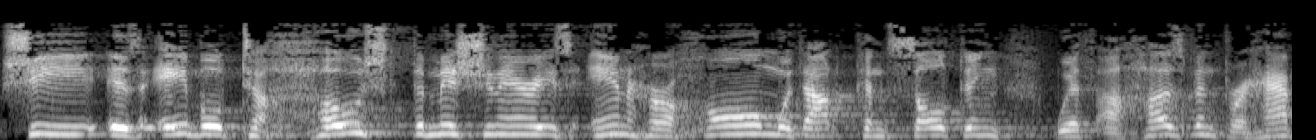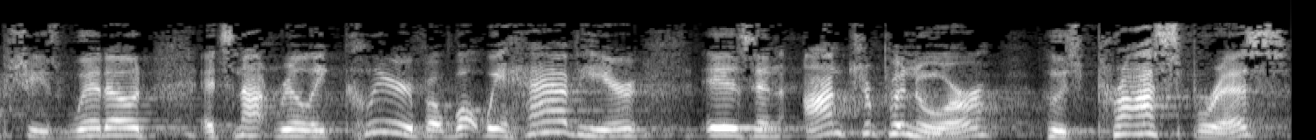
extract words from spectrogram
She is able to host the missionaries in her home without consulting with a husband. Perhaps she's widowed. It's not really clear, but what we have here is an entrepreneur who's prosperous,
